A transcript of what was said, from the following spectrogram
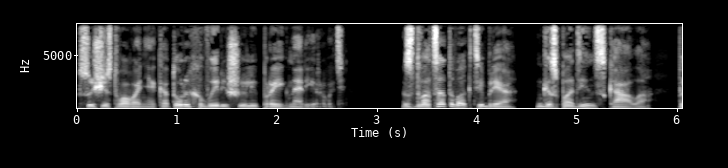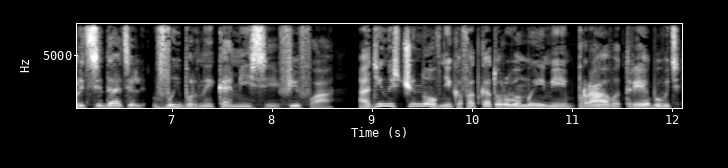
существование которых вы решили проигнорировать. С 20 октября господин Скала, председатель выборной комиссии ФИФА, один из чиновников, от которого мы имеем право требовать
